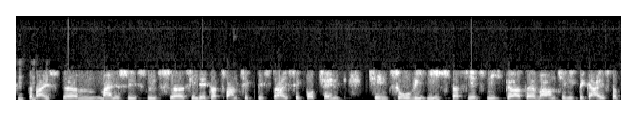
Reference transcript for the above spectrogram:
Dabei ist ähm, meines Wissens äh, sind etwa 20 bis 30 Prozent sind so wie ich, dass sie jetzt nicht gerade äh, wahnsinnig begeistert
